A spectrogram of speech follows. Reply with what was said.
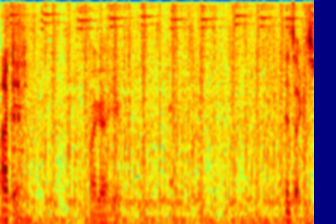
I'm dead. I got you. Ten seconds.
